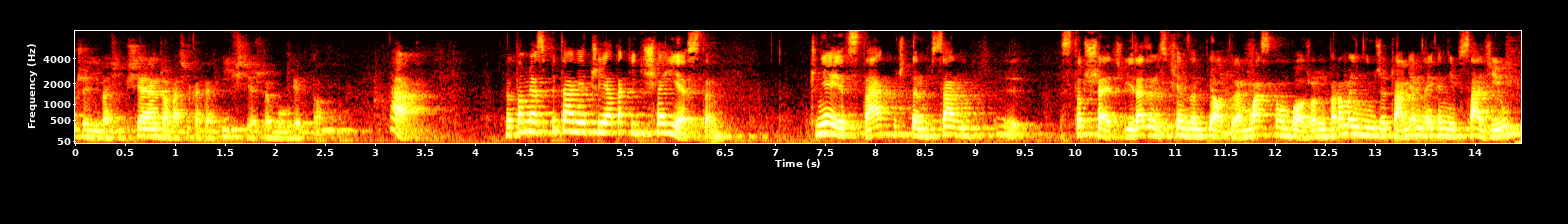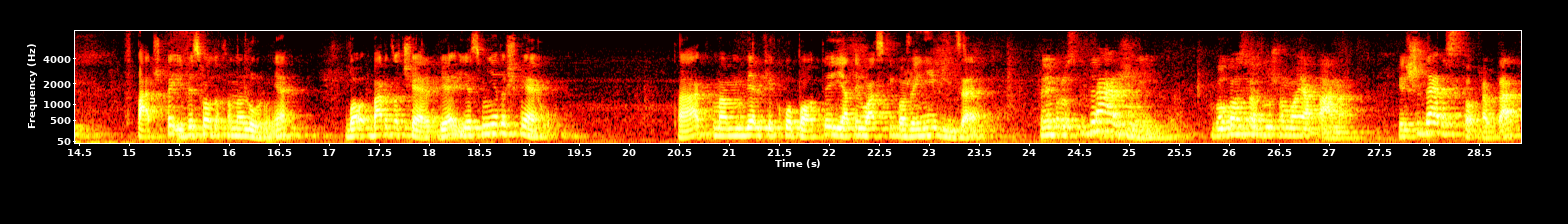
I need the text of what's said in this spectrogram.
uczyli wasi księża, wasi katechiści, jeszcze Bóg wie kto. Tak. Natomiast pytanie, czy ja taki dzisiaj jestem? Czy nie jest tak, czy ten psalm 103 razem z księdzem Piotrem, łaską Bożą i paroma innymi rzeczami ja najchętniej wsadził w paczkę i wysłał do Honolulu, nie? Bo bardzo cierpię i jest mi nie do śmiechu. Tak? Mam wielkie kłopoty i ja tej łaski Bożej nie widzę. To mnie po prostu drażni. Błogosław duszo moja Pana. Jest szyderstwo, prawda?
